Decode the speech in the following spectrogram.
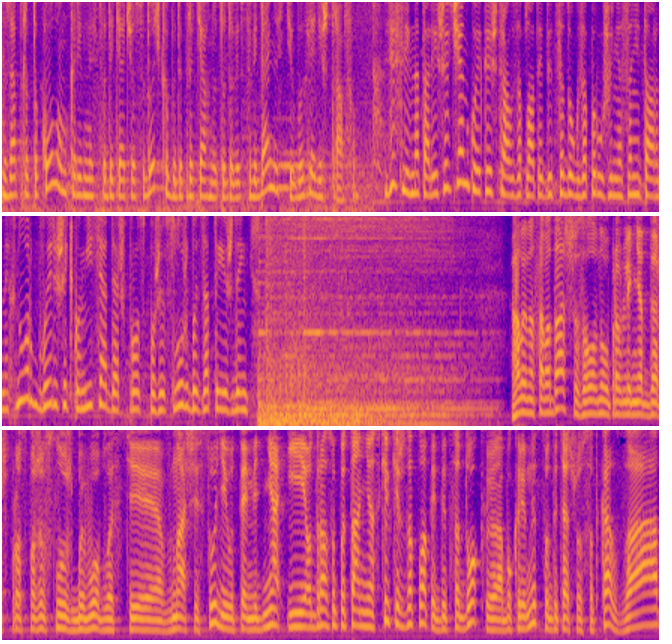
За протоколом керівництво дитячого садочка буде притягнуто до відповідальності у вигляді штрафу. Зі слів Наталії Шевченко, який штраф заплатить дитсадок за порушення санітарних норм, вирішить комісія Держпродспоживслужби за тиждень. Галина Савадаш з головного управління Держпродспоживслужби в області в нашій студії у темі дня. І одразу питання: скільки ж заплатить дитсадок або керівництво дитячого садка за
